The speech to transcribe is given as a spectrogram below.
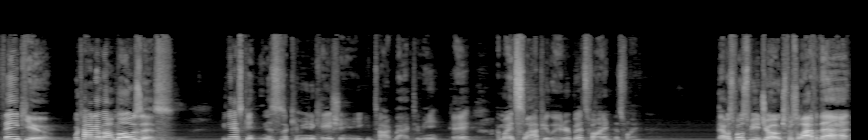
Thank you. We're talking about Moses. You guys can, this is a communication here. You can talk back to me, okay? I might slap you later, but it's fine. It's fine. That was supposed to be a joke. You're supposed to laugh at that.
